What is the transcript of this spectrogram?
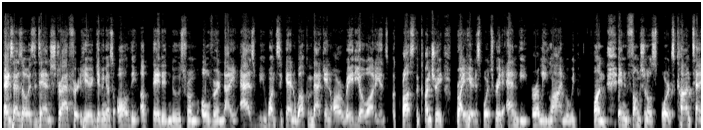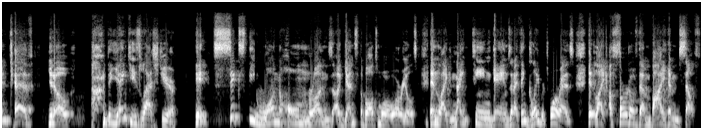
Thanks, as always, to Dan Stratford here, giving us all the updated news from overnight. As we once again welcome back in our radio audience across the country, right here to Sports Grid and the early line, where we put fun in functional sports content. Kev, you know, the Yankees last year hit 61 home runs against the Baltimore Orioles in like 19 games. And I think Gleyber Torres hit like a third of them by himself.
